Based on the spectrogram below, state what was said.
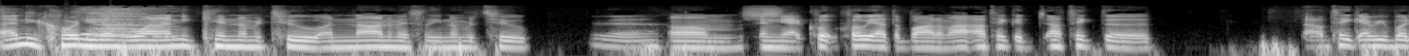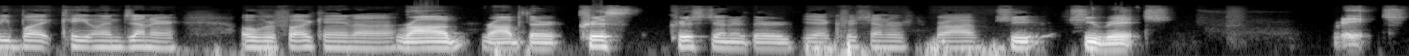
I need Kourtney number one. I need Kim number two, anonymously number two. yeah. Um, and yeah, Khloé at the bottom. I- I'll take a, I'll take the, I'll take everybody but Caitlyn Jenner over fucking uh, Rob Rob third. Chris Kris Jenner third. yeah, Kris Jenner, Rob. She she rich. Rich.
